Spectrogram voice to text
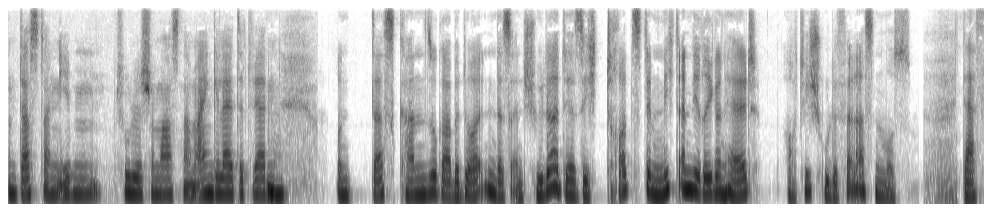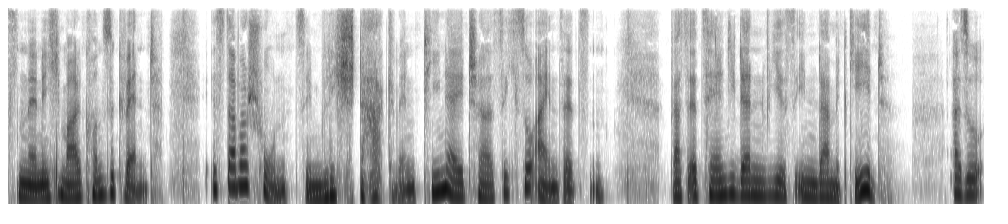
und dass dann eben schulische Maßnahmen eingeleitet werden. Mhm. Und das kann sogar bedeuten, dass ein Schüler, der sich trotzdem nicht an die Regeln hält, auch die Schule verlassen muss. Das nenne ich mal konsequent. Ist aber schon ziemlich stark, wenn Teenager sich so einsetzen. Was erzählen die denn, wie es ihnen damit geht? Also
